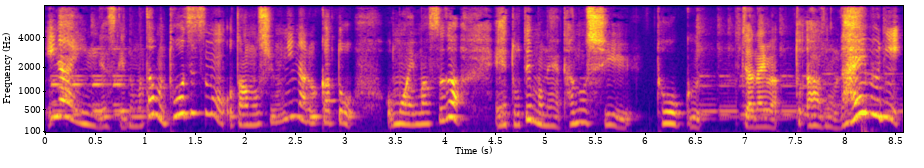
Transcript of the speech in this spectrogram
いないんですけども、多分当日のお楽しみになるかと思いますが、えー、とてもね、楽しいトークじゃないわ、あの、ライブに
